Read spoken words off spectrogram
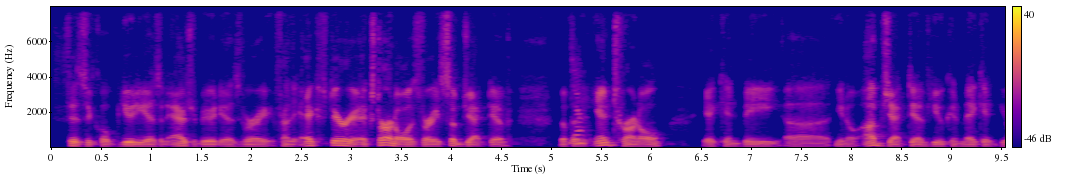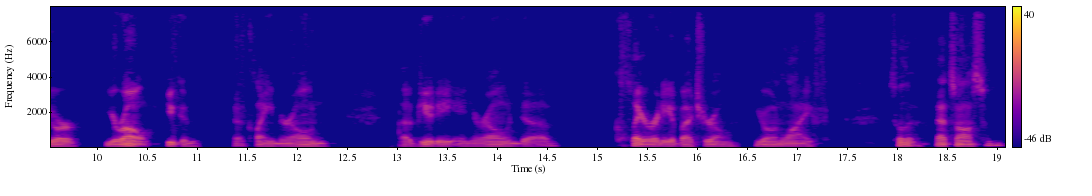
physical beauty as an attribute is very, from the exterior, external is very subjective, but from yeah. the internal, it can be, uh, you know, objective. You can make it your your own. You can uh, claim your own uh, beauty and your own uh, clarity about your own your own life. So that's awesome.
